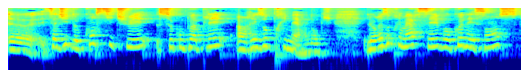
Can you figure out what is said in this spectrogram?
euh, il s'agit de constituer ce qu'on peut appeler un réseau primaire. Donc, le réseau primaire, c'est vos connaissances,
